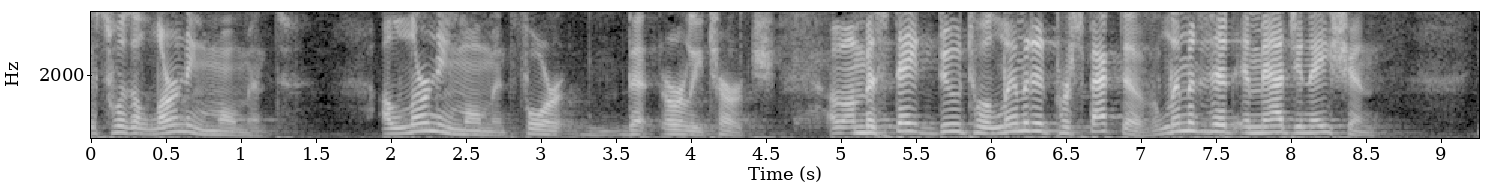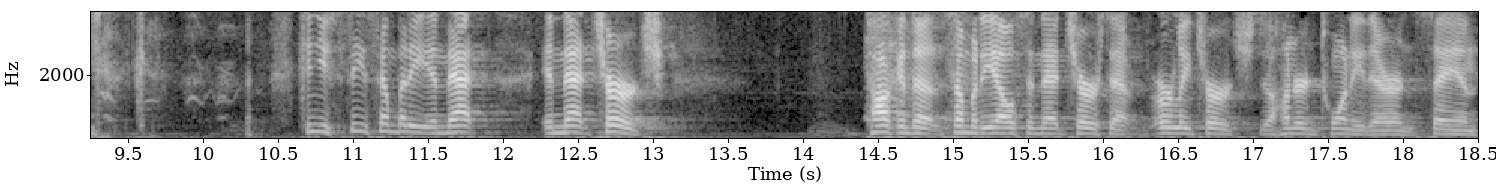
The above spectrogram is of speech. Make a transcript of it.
This was a learning moment, a learning moment for that early church. A mistake due to a limited perspective, limited imagination. Can you see somebody in that in that church, talking to somebody else in that church, that early church, 120 there, and saying,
